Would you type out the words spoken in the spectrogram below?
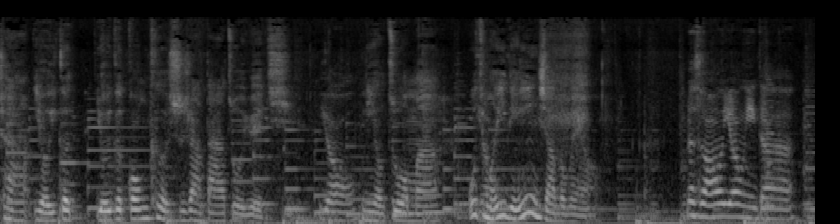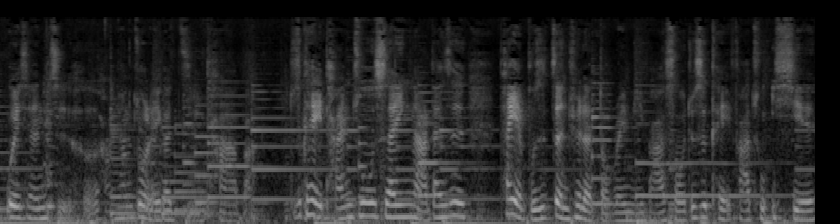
它有一个有一个功课是让大家做乐器，有，你有做吗？我怎么一点印象都没有？那时候用一个卫生纸盒，好像做了一个吉他吧，就是可以弹出声音啦，但是它也不是正确的哆来咪发嗦，就是可以发出一些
